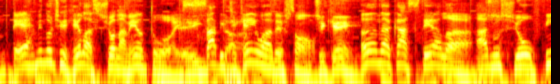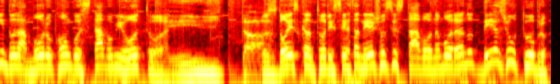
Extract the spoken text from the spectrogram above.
um término de relacionamento. Sabe de quem, Anderson? De quem? Ana Castela anunciou o fim do namoro com Gustavo Mioto. Eita. Os dois cantores sertanejos estavam namorando desde outubro.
